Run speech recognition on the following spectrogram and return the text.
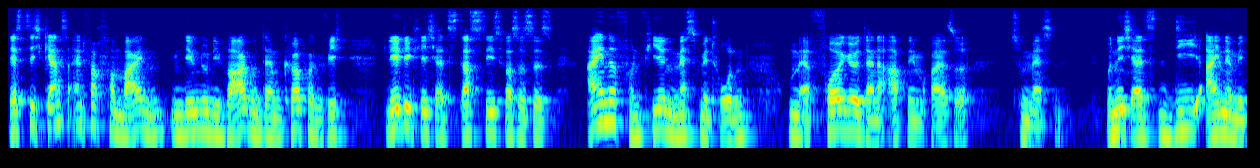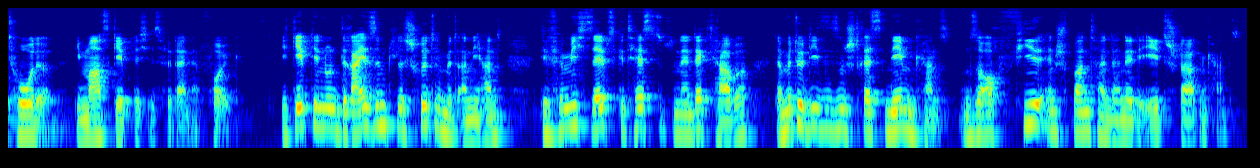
lässt sich ganz einfach vermeiden, indem du die Waage und deinem Körpergewicht lediglich als das siehst, was es ist, eine von vielen Messmethoden, um Erfolge deiner Abnehmreise zu messen. Und nicht als die eine Methode, die maßgeblich ist für deinen Erfolg. Ich gebe dir nun drei simple Schritte mit an die Hand, die für mich selbst getestet und entdeckt habe, damit du diesen Stress nehmen kannst und so auch viel entspannter in deiner Diät starten kannst.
